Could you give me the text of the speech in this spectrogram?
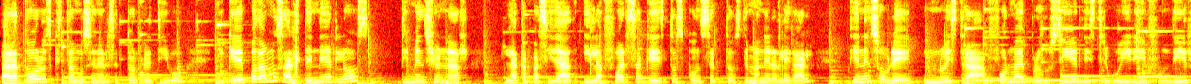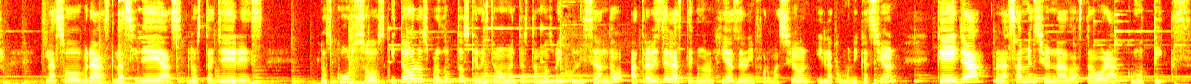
para todos los que estamos en el sector creativo y que podamos al tenerlos dimensionar la capacidad y la fuerza que estos conceptos de manera legal tienen sobre nuestra forma de producir, distribuir y difundir las obras, las ideas, los talleres, los cursos y todos los productos que en este momento estamos vehiculizando a través de las tecnologías de la información y la comunicación que ella las ha mencionado hasta ahora como TICs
